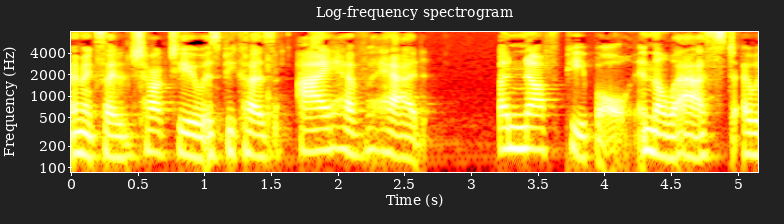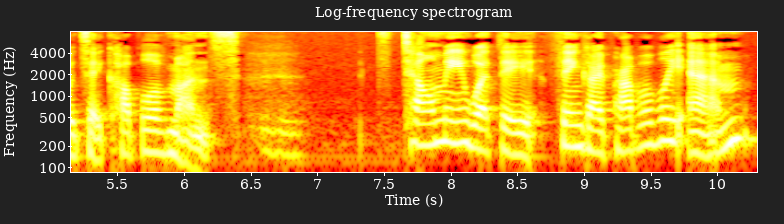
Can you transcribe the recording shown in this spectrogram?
am excited to talk to you is because i have had enough people in the last i would say couple of months mm-hmm. tell me what they think i probably am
